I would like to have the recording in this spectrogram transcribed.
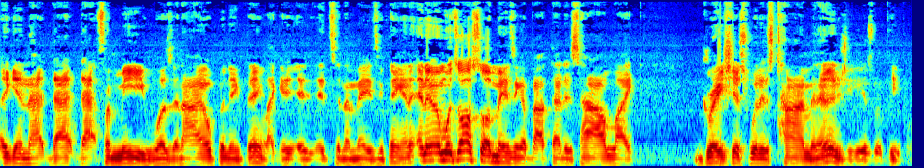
again that that that for me was an eye opening thing. Like it, it, it's an amazing thing, and, and what's also amazing about that is how like gracious with his time and energy is with people.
